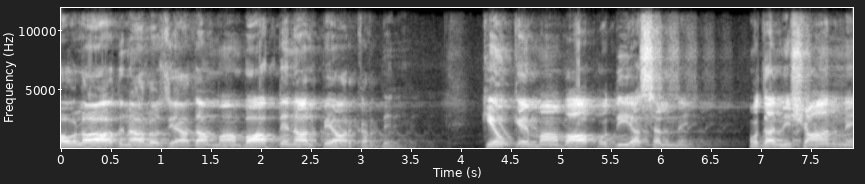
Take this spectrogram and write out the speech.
औलाद नालों ज़्यादा माँ बाप के नाल प्यार करते हैं क्योंकि माँ बाप ओदी असल ने, उदा निशान ने,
